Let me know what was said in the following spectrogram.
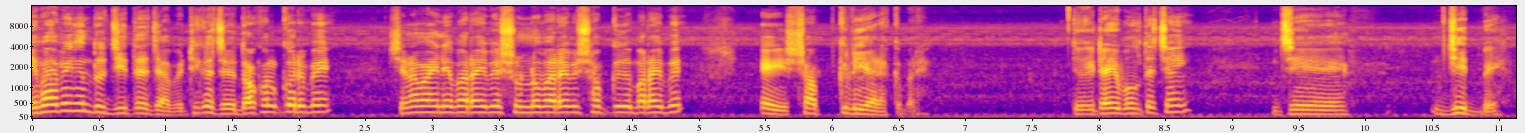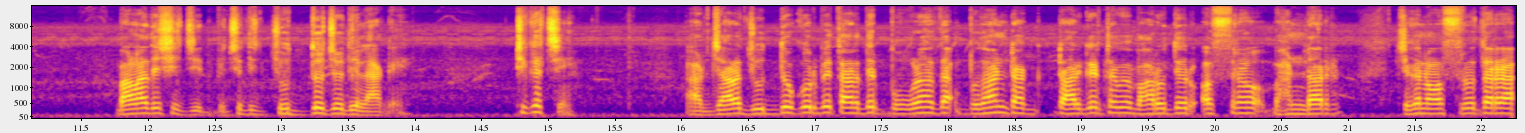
এভাবে কিন্তু জিতে যাবে, ঠিক আছে? দখল করবে, সেনাবাহিনী বাড়াইবে, সৈন্য বাড়াইবে সব কিছু বাড়াইবে, এই সব ক্লিয়ার একেবারে। তো এটাই বলতে চাই যে জিতবে, বাংলাদেশই জিতবে, যদি যুদ্ধ যদি লাগে, ঠিক আছে? আর যারা যুদ্ধ করবে তাদের প্রধান টার্গেট থাকবে ভারতের অস্ত্র ভাণ্ডার, যেখানে অস্ত্র তারা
